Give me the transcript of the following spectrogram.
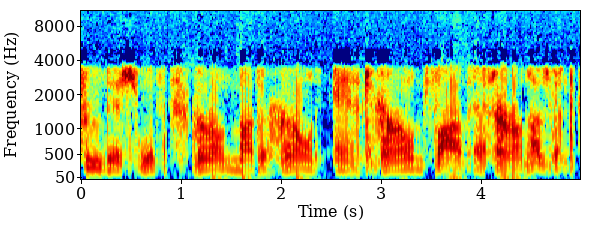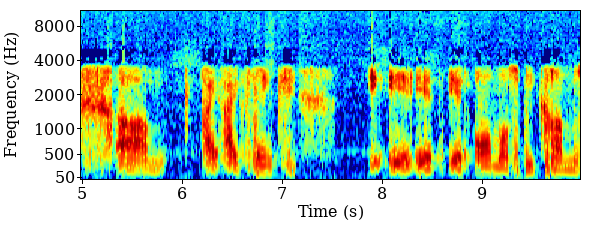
through this with her own mother, her own aunt, her own father, her own husband. Um, I, I think it, it it almost becomes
